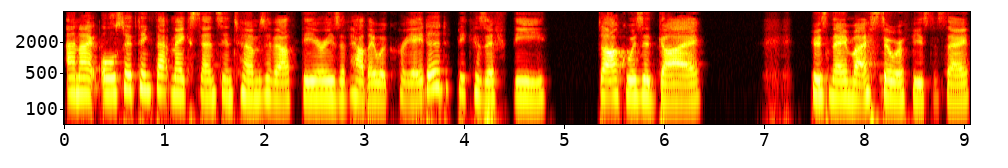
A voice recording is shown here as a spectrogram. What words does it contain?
And I also think that makes sense in terms of our theories of how they were created, because if the dark wizard guy, whose name I still refuse to say,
